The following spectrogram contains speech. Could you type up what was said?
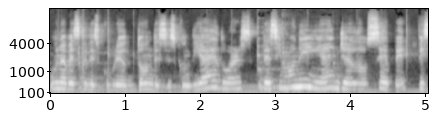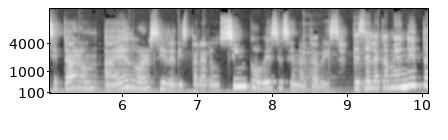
Una vez que descubrió dónde se escondía Edwards, De Simone y Angelo Sepe visitaron a Edwards y le dispararon cinco veces en la cabeza. Desde la camioneta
